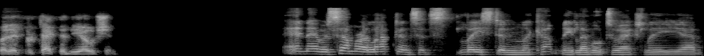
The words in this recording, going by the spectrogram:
but it protected the ocean. And there was some reluctance, at least in the company level, to actually uh,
